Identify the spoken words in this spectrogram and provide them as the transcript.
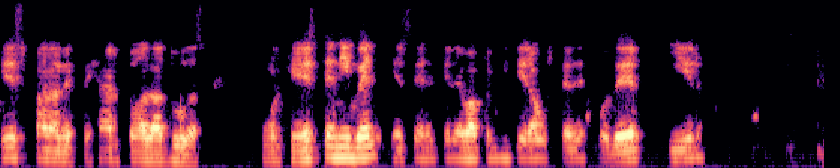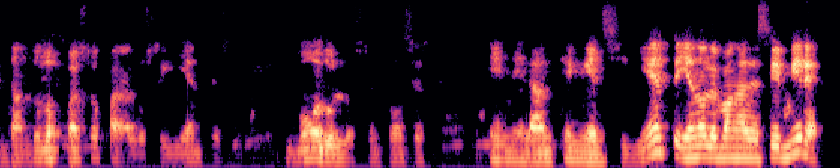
es para despejar todas las dudas, porque este nivel es el que le va a permitir a ustedes poder ir dando los pasos para los siguientes módulos. Entonces, en el, en el siguiente ya no le van a decir, mire,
